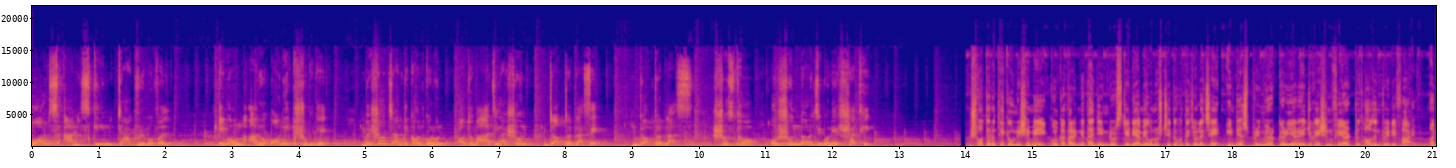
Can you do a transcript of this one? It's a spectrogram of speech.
warts and skin tag removal এবং আরও অনেক সুবিধে। বিশদ জানতে কল করুন অথবা আজই আসুন ডক্টর প্লাসে ডক্টর প্লাস সুস্থ ও সুন্দর জীবনের সাথী। সতেরো থেকে উনিশে মে কলকাতার নেতাজি ইন্ডোর স্টেডিয়ামে অনুষ্ঠিত হতে চলেছে India's premier career education fair two thousand twenty five আর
